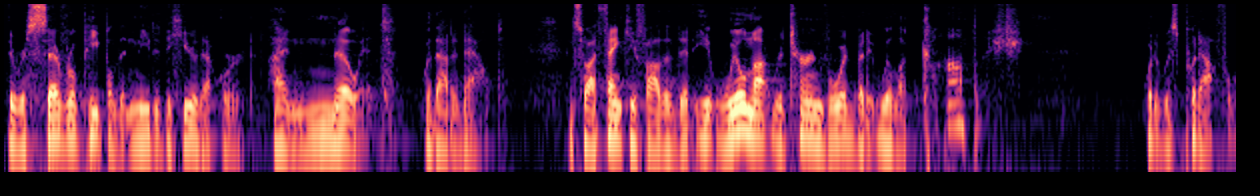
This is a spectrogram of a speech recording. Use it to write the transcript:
there were several people that needed to hear that word. I know it without a doubt. And so I thank you, Father, that it will not return void, but it will accomplish what it was put out for.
